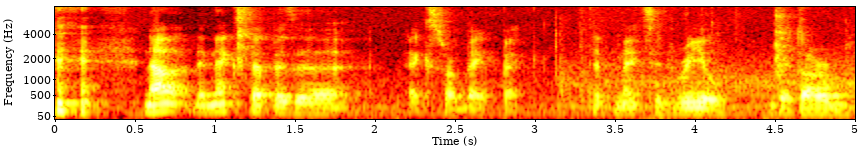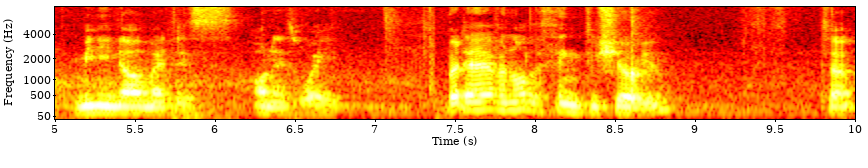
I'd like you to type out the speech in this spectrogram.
now the next step is a extra backpack. That makes it real that our mini nomad is on his way. But I have another thing to show you. So,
